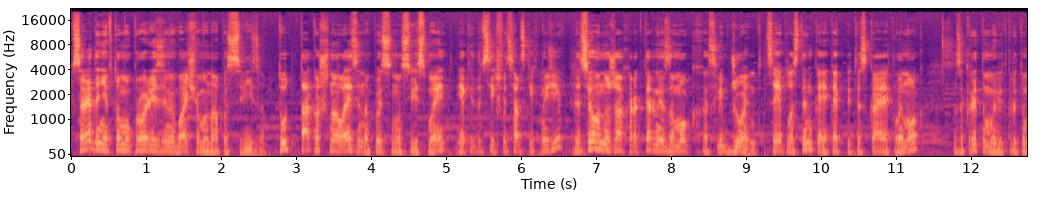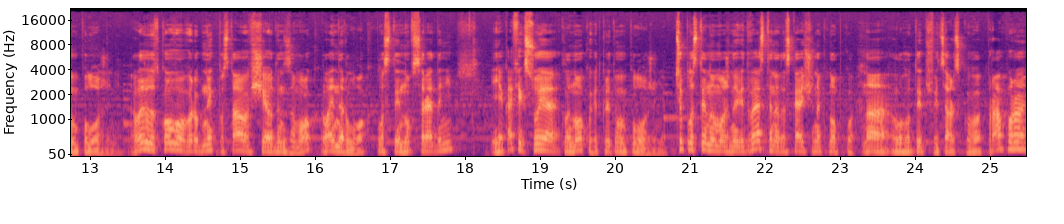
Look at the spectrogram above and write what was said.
Всередині в тому прорізі ми бачимо напис Свіза. Тут також на лезі написано Swiss Made, як і для всіх швейцарських ножів. Для цього ножа характерний замок Slip Joint. Це є пластинка, яка підтискає клинок в закритому і відкритому положенні. Але додатково виробник поставив ще один замок, лайнер-лок, пластину всередині, яка фіксує клинок у відкритому положенні. Цю пластину можна відвести, натискаючи на кнопку на логотип швейцарського прапора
